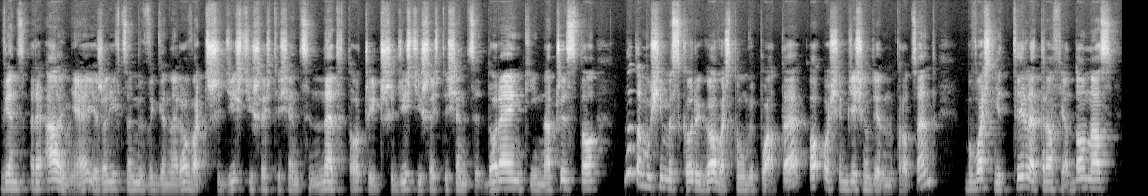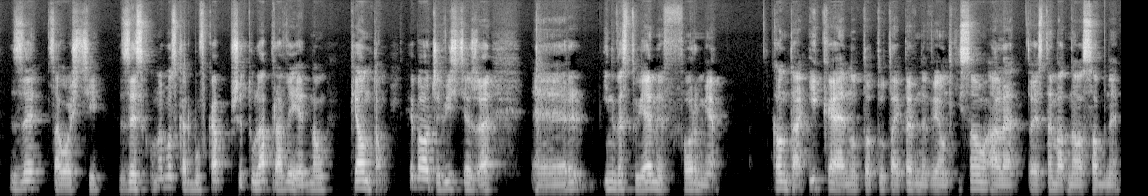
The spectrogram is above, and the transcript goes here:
Więc realnie, jeżeli chcemy wygenerować 36 tysięcy netto, czyli 36 tysięcy do ręki, na czysto, no to musimy skorygować tą wypłatę o 81%, bo właśnie tyle trafia do nas z całości zysku. No bo skarbówka przytula prawie jedną piątą. Chyba oczywiście, że e, inwestujemy w formie konta IKE, no to tutaj pewne wyjątki są, ale to jest temat na osobny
